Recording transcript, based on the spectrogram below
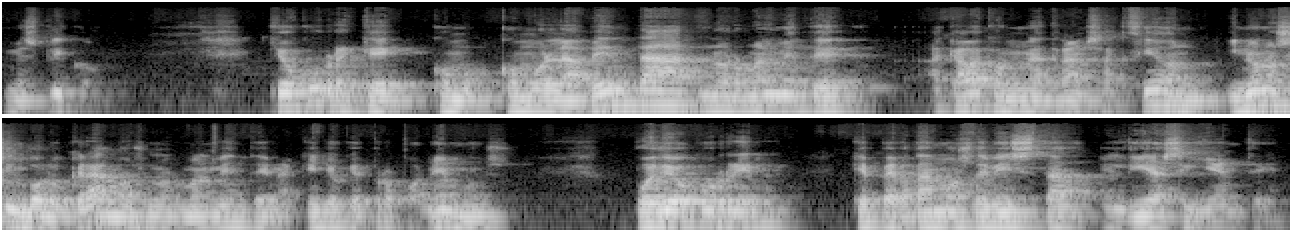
¿Me explico? ¿Qué ocurre? Que como, como la venta normalmente acaba con una transacción y no nos involucramos normalmente en aquello que proponemos, puede ocurrir que perdamos de vista el día siguiente.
